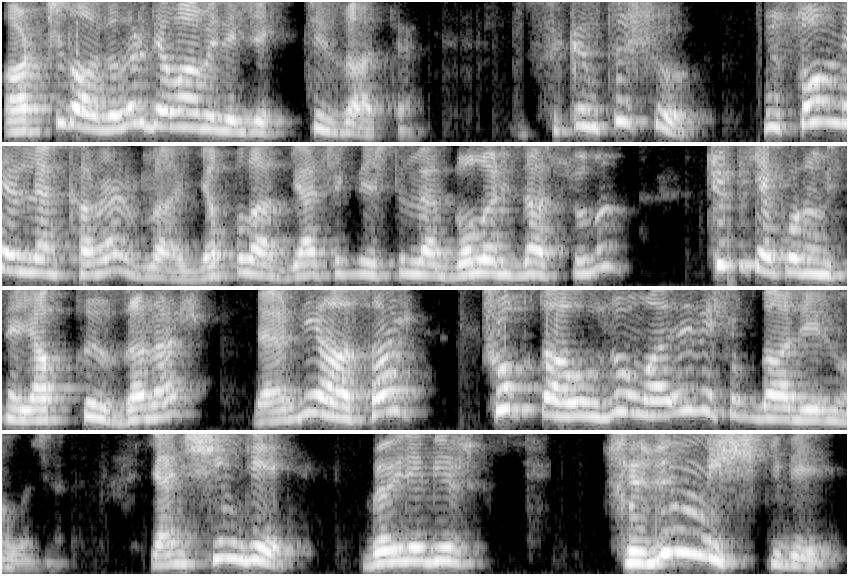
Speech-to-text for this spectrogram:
artçı dalgaları devam edecekti zaten. Sıkıntı şu, bu son verilen kararla yapılan, gerçekleştirilen dolarizasyonun Türk ekonomisine yaptığı zarar, verdiği hasar çok daha uzun vadeli ve çok daha derin olacak. Yani şimdi böyle bir çözülmüş gibi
